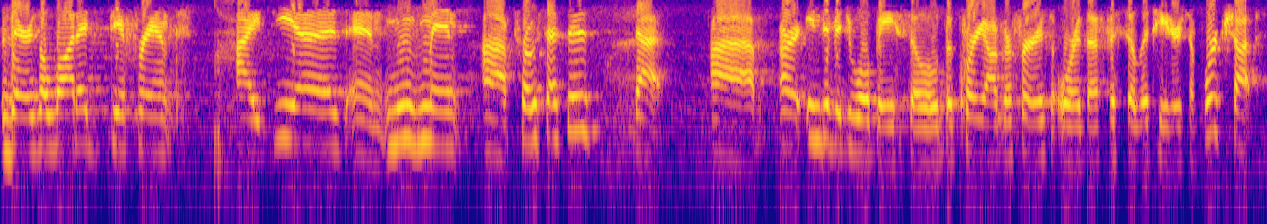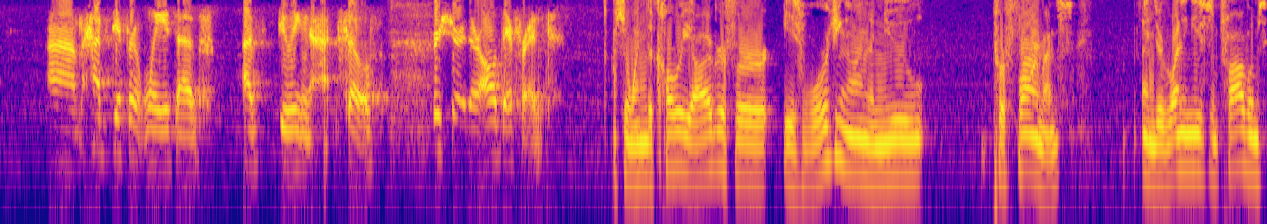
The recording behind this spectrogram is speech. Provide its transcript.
there's a lot of different ideas and movement uh, processes that uh, are individual based. So the choreographers or the facilitators of workshops um, have different ways of of doing that. So for sure, they're all different. So when the choreographer is working on a new performance and they're running into some problems,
